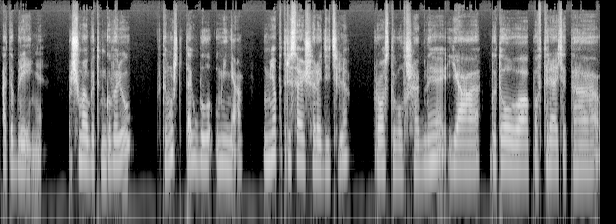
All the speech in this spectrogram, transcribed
одобрение. Почему я об этом говорю? Потому что так было у меня. У меня потрясающие родители, просто волшебные. Я готова повторять это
